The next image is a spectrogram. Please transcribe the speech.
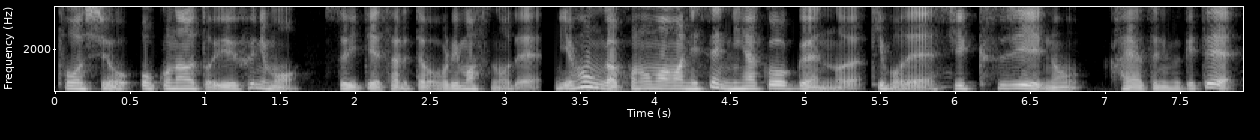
投資を行うというふうにも推定されておりますので、日本がこのまま2200億円の規模で 6G の開発に向けて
